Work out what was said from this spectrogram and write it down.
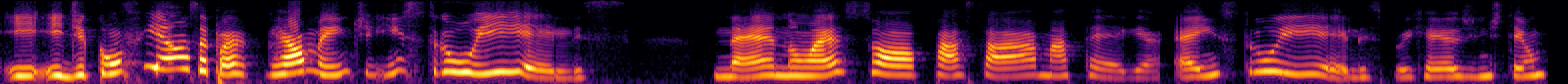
e, e, de confiança para realmente instruir eles, né? Não é só passar a matéria, é instruir eles, porque a gente tem um,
